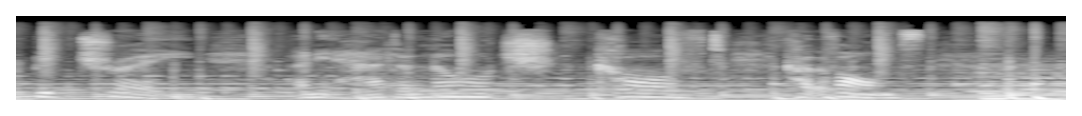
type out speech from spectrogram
big tree and it had a large carved coat of arms.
